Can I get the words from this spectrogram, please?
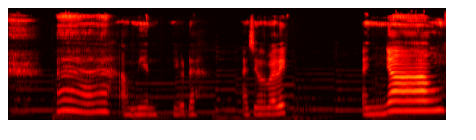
ah, amin. Yaudah, hasil balik. Anyang.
